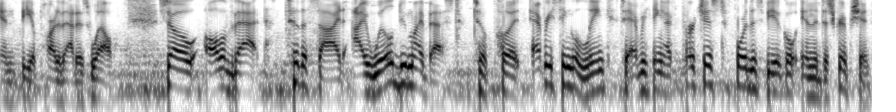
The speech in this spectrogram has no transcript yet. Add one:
and be a part of that as well. So all of that to the I will do my best to put every single link to everything I've purchased for this vehicle in the description.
